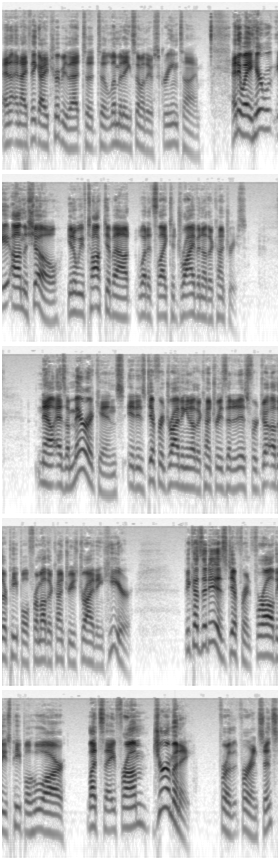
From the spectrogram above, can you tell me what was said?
and, and I think I attribute that to, to limiting some of their screen time. Anyway, here on the show, you know, we've talked about what it's like to drive in other countries. Now, as Americans, it is different driving in other countries than it is for other people from other countries driving here because it is different for all these people who are, let's say, from Germany, for for instance,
